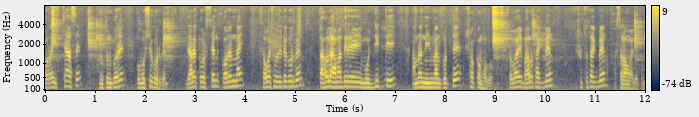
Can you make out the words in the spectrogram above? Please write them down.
করার ইচ্ছা আছে নতুন করে অবশ্যই করবেন। যারা করছেন করেন নাই সবাই সহযোগিতা করবেন, তাহলে আমাদের এই মসজিদটি আমরা নির্মাণ করতে সক্ষম হব। সবাই ভালো থাকবেন, সুস্থ থাকবেন, আসসালামু আলাইকুম।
